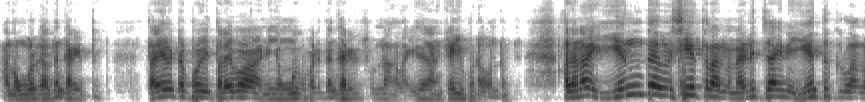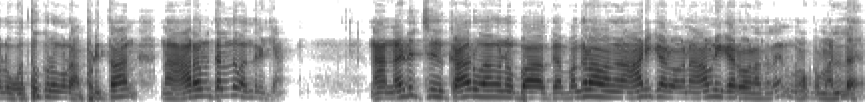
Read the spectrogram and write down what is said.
அது உங்களுக்கு அதுதான் கரெக்டு தலைவர்கிட்ட போய் தலைவா நீங்கள் உங்களுக்கு படி தான் கரெக்ட் சொன்னாங்களாம் இதை நான் கேள்விப்பட ஒன்று அதனால் எந்த விஷயத்தில் நான் நடித்தா என்னை ஏற்றுக்குருவாங்களோ ஒத்துக்குறவங்களோ அப்படித்தான் நான் ஆரம்பத்துலேருந்து வந்திருக்கேன். நான் நடித்து கார் வாங்கணும் பா க- பங்களா வாங்கணும் ஆடி கார் வாங்கணும் ஆவணி கார் வாங்கணும் அதெல்லாம் எனக்கு நோக்கம் அல்ல.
